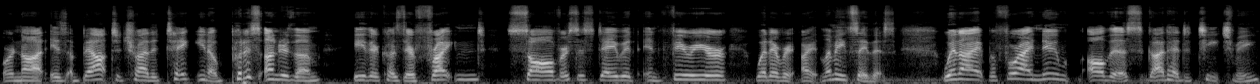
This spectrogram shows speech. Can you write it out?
or not, is about to try to take, you know, put us under them either because they're frightened, Saul versus David, inferior, whatever. All right, let me say this. When I, before I knew all this, God had to teach me.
